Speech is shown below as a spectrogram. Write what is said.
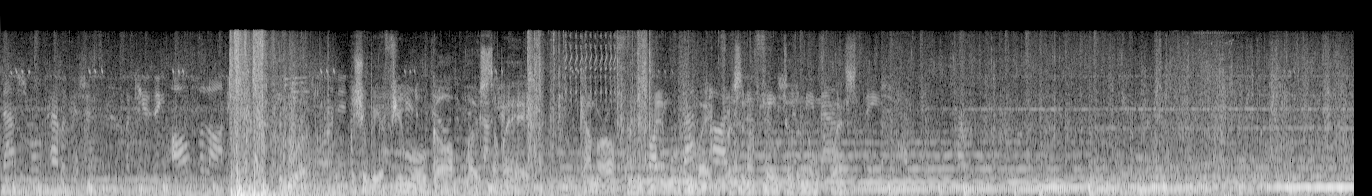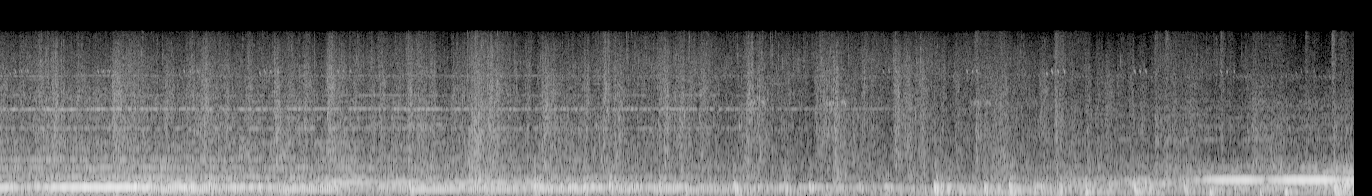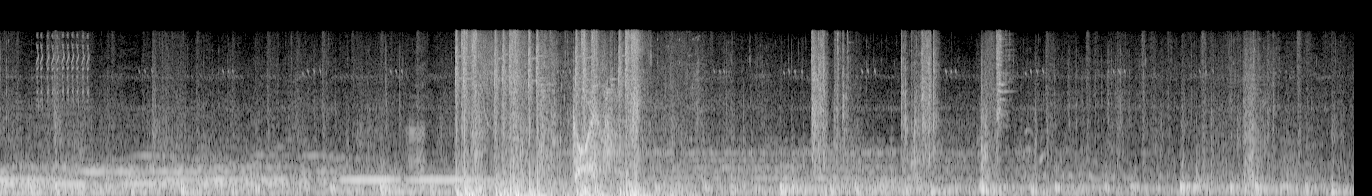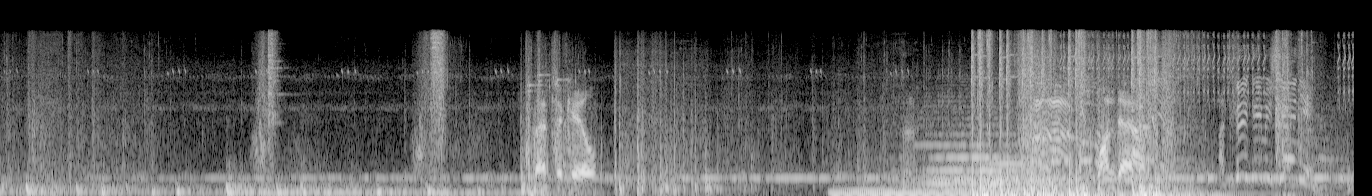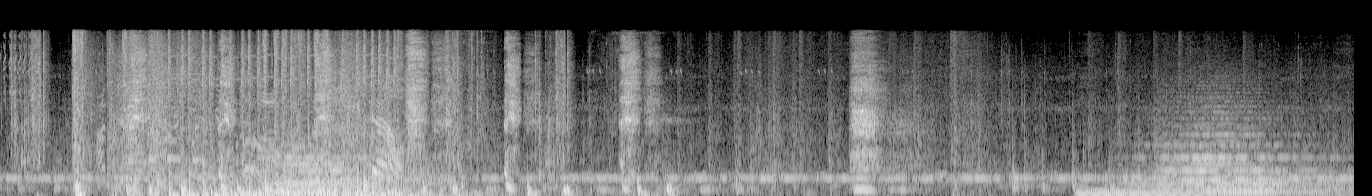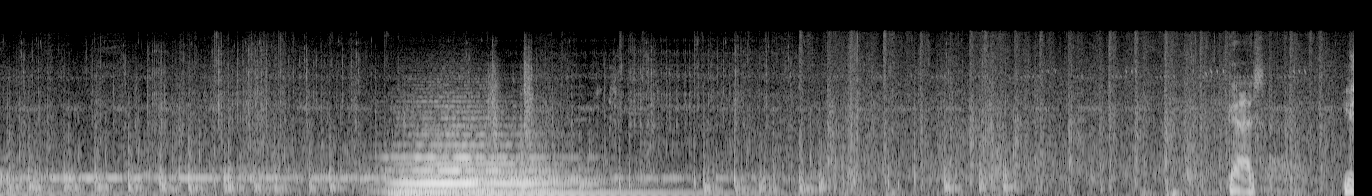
National television, accusing al-Fulani There should be a few more guard posts up ahead. Kamarov and his men will be waiting for us in a field to the northwest. That's a kill. One down.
